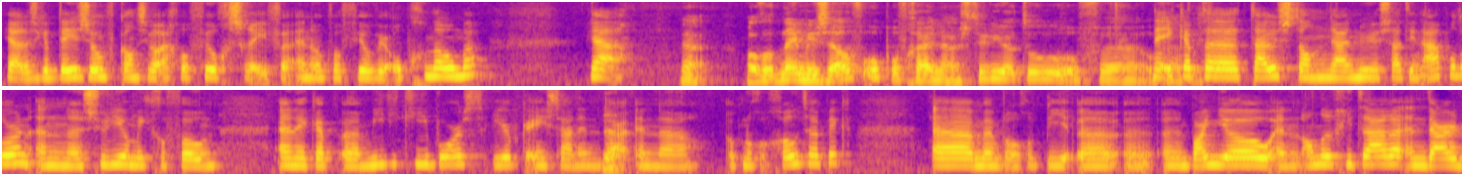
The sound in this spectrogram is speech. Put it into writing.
Ja, dus ik heb deze zomervakantie wel echt wel veel geschreven. En ook wel veel weer opgenomen. Ja, ja. Want dat neem je zelf op of ga je naar een studio toe? Of, hoe Nee, ik heb eh, thuis dan, ja, nu staat hij in Apeldoorn, een eh, studiomicrofoon. En ik heb een MIDI keyboard. Hier heb ik één staan en, Ja. daar, en ook nog een groot heb ik. Eh, ik nog een, eh, een- een banjo en andere gitaren. En daar,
